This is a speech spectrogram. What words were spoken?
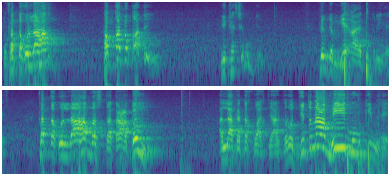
تو فتق اللہ حق کا تو کہتے یہ کیسے ممکن؟ پھر جب یہ آیت اتری ہے فتق اللہ مستقا تم اللہ کا تقوی اختیار کرو جتنا بھی ممکن ہے،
